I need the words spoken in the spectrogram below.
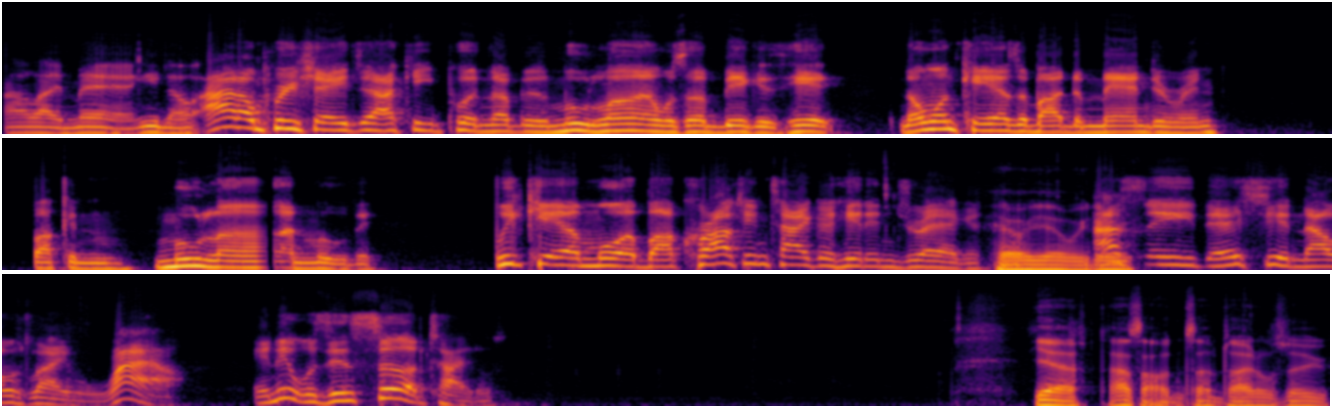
I like, man, you know, I don't appreciate y'all keep putting up as Mulan was her biggest hit. No one cares about the Mandarin fucking Mulan movie. We care more about Crouching Tiger, Hidden Dragon. Hell yeah, we do. I seen that shit and I was like, wow. And it was in subtitles. yeah, I saw it in subtitles too.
